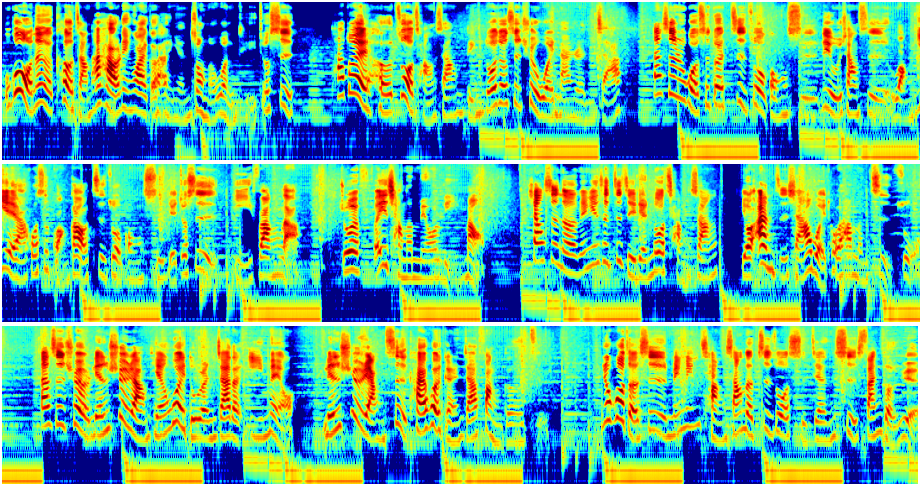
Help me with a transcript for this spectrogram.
不过我那个课长他还有另外一个很严重的问题，就是他对合作厂商顶多就是去为难人家，但是如果是对制作公司，例如像是网页啊或是广告制作公司，也就是乙方啦，就会非常的没有礼貌。像是呢，明明是自己联络厂商有案子想要委托他们制作，但是却连续两天未读人家的 email。连续两次开会给人家放鸽子，又或者是明明厂商的制作时间是三个月，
